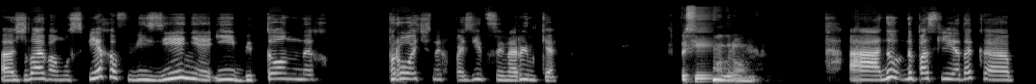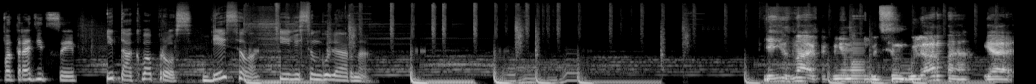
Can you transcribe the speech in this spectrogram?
Э, желаю вам успехов, везения и бетонных прочных позиций на рынке. Спасибо огромное. А, ну, напоследок, а, по традиции. Итак, вопрос. Весело или сингулярно? Я не знаю, как мне может быть сингулярно. Я,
